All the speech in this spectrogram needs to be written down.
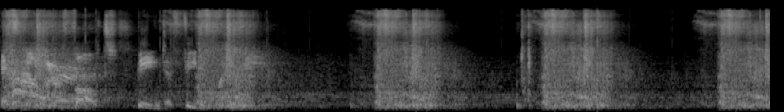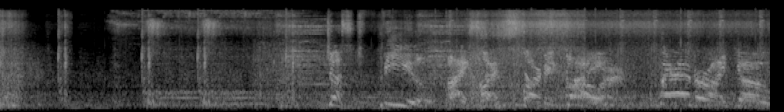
It's not your fault being defeated by me. Just feel my heart-starting power wherever I go.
